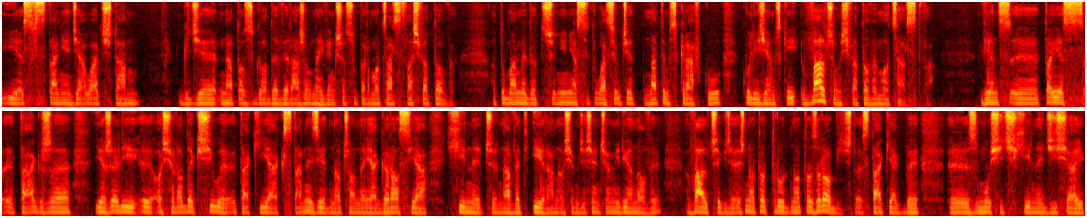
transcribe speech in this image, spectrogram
jest w stanie działać tam, gdzie na to zgodę wyrażą największe supermocarstwa światowe. A tu mamy do czynienia z sytuacją, gdzie na tym skrawku kuli ziemskiej walczą światowe mocarstwa. Więc y, to jest y, tak, że jeżeli y, ośrodek siły taki jak Stany Zjednoczone, jak Rosja, Chiny czy nawet Iran, 80-milionowy, walczy gdzieś, no to trudno to zrobić. To jest tak, jakby zmusić Chiny dzisiaj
